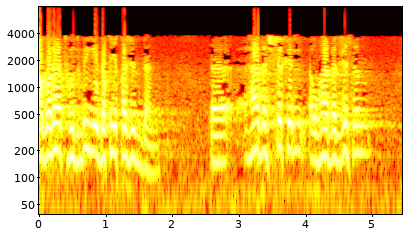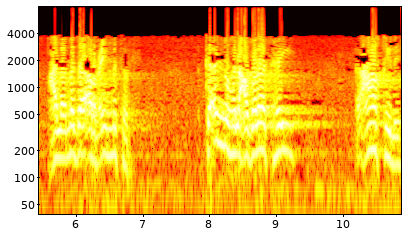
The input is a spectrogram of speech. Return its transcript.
عضلات هدبية دقيقة جدا. آه هذا الشكل أو هذا الجسم على مدى أربعين متر. كأنه هالعضلات هي عاقلة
